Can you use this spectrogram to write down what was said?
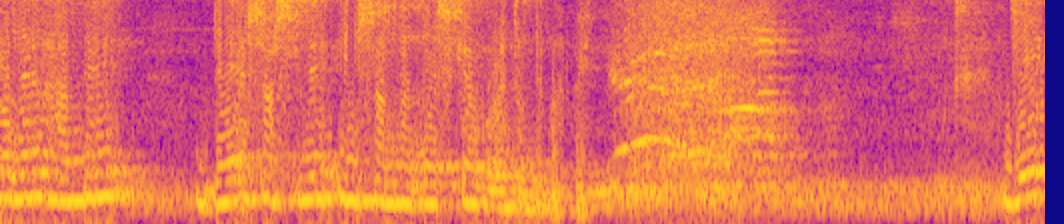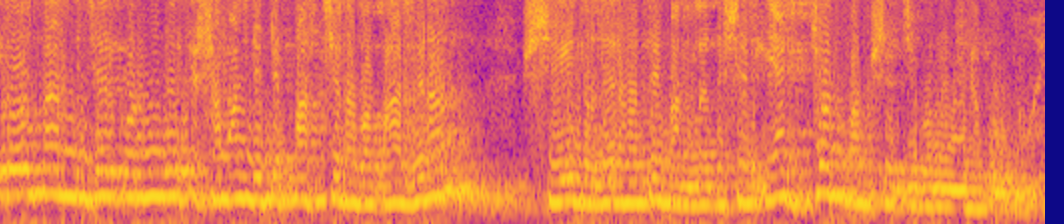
দলের হাতে দেশ আসলে ইনশাল্লাহ দেশকেও গড়ে তুলতে পারবে। যে দল তার নিজের কর্মীদেরকে সম্মান দিতে পারছে না বা পারবে না, সেই দলের হাতে বাংলাদেশের একজন মানুষের জীবনে নিরাপদ নয়।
